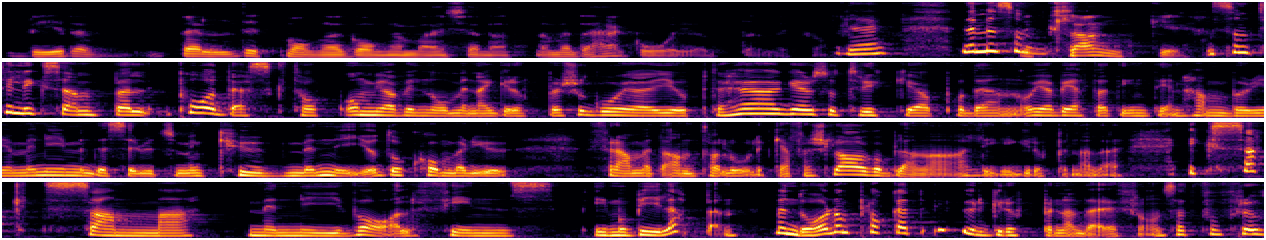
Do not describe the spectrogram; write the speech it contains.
blir det väldigt många gånger man känner att nej men det här går ju inte. Liksom. Nej. Nej, men som, det är clunky. Som till exempel på desktop, om jag vill nå mina grupper så går jag ju upp till höger så trycker jag på den och jag vet att det inte är en hamburgermeny men det ser ut som en kubmeny och då kommer det ju fram ett antal olika förslag och bland annat ligger grupperna där. Exakt samma menyval finns i mobilappen. Men då har de plockat ur grupperna därifrån. Så att få få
